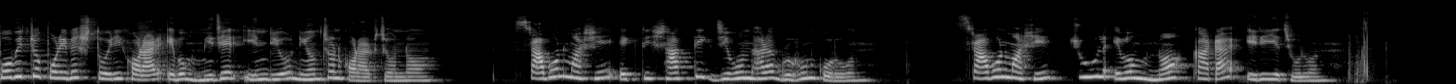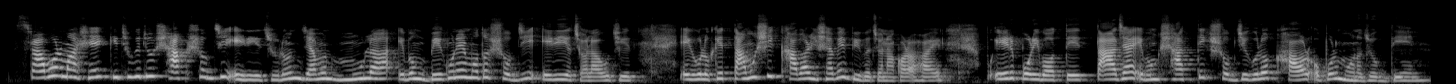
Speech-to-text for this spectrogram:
পবিত্র পরিবেশ তৈরি করার এবং নিজের ইন্দ্রিয় নিয়ন্ত্রণ করার জন্য। শ্রাবণ মাসে একটি সাত্ত্বিক জীবনধারা গ্রহণ করুন। শ্রাবণ মাসে চুল এবং নখ কাটা এড়িয়ে চলুন। শ্রাবণ মাসে কিছু কিছু শাকসবজি এড়িয়ে চলুন, যেমন মূলা এবং বেগুনের মতো সবজি এড়িয়ে চলা উচিত। এগুলোকে তামসিক খাবার হিসাবে বিবেচনা করা হয়। এর পরিবর্তে তাজা এবং সাত্ত্বিক সবজিগুলো খাওয়ার ওপর মনোযোগ দিন।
